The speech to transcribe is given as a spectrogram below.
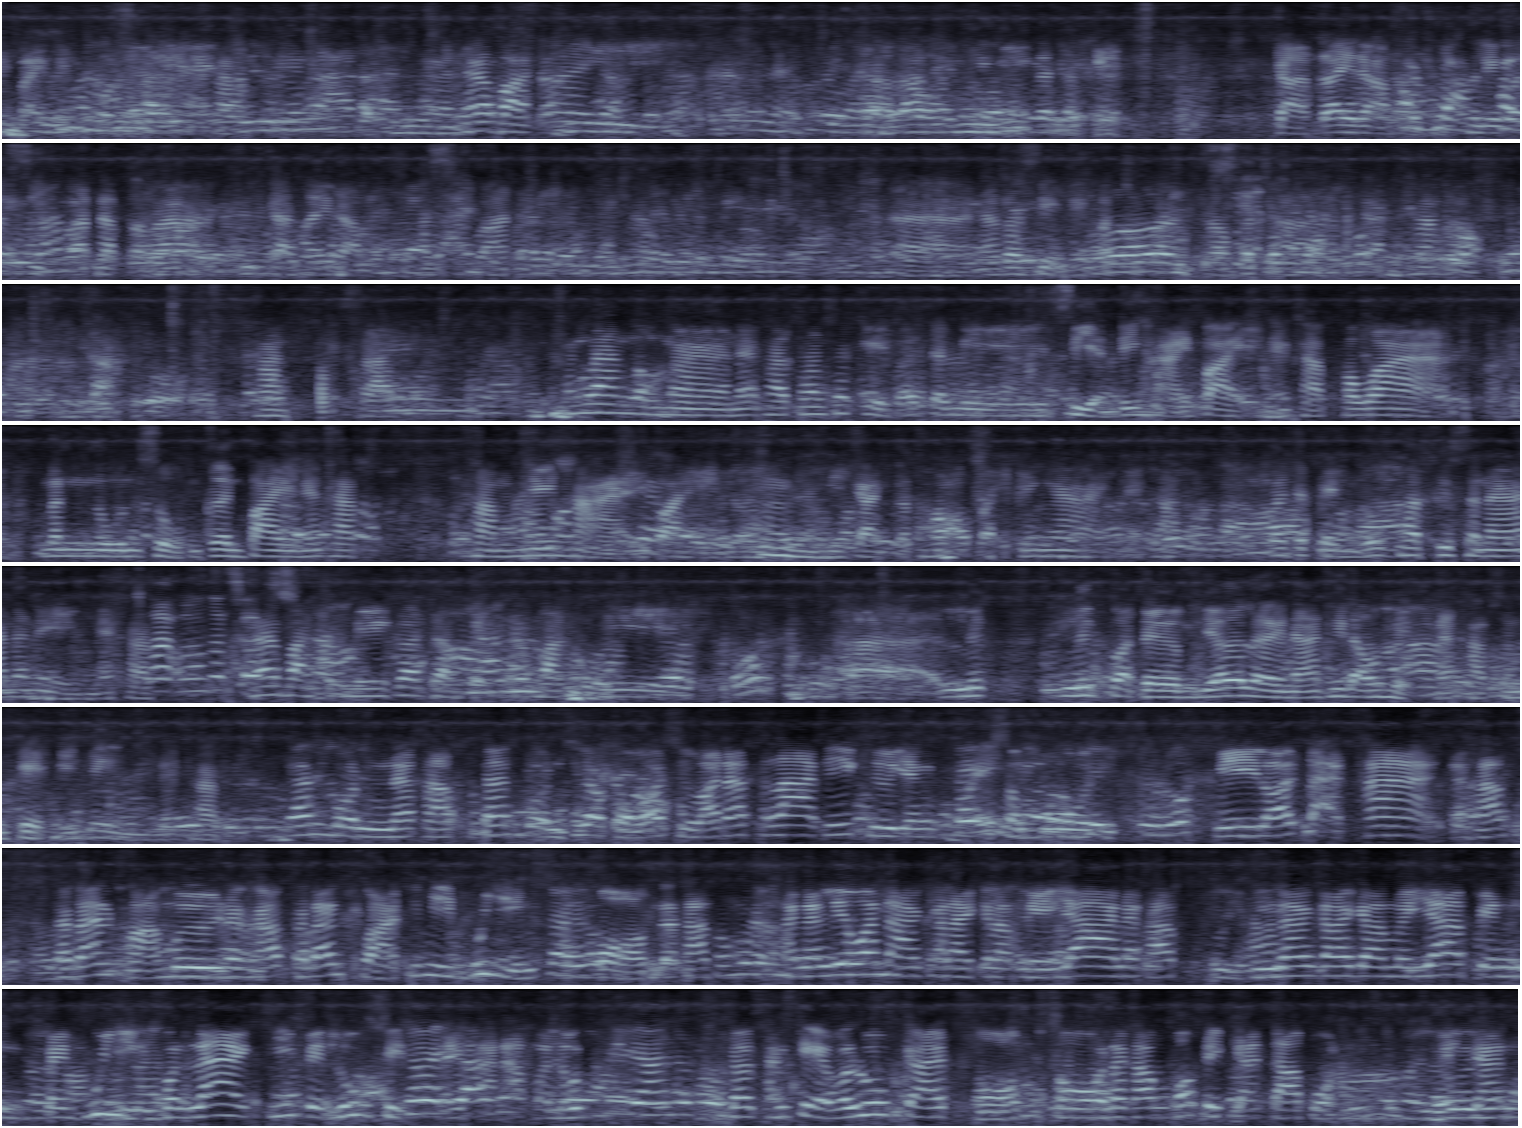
ไปเป็นคนเลยนะครับหน้าบัตรที่เล่าที่นี้ก็จะเป็นการไล่รำเขาเรียกว่าสีวัดดับตราคือการไล่รำสีวัดอ่านักศิลป์ในปัจจุบันเราก็จะการข้างหลังจากข้างซ้ายข้างล่างลงมานะครับท่านสังเกตว่าจะมีเสียงที่หายไปนะครับ เพราะว่ามันนูนสูงเกินไปนะครับ ทำให้หายไปเลยมีการกระเทาะไปได้ง่ายนะครับ ก็จะเป็นรูปพระคริสนะนั่นเองนะครับหน้าบัตรตรงนี้ก็จะเป็นหน้าบัตรที่อ่าลึกลึกกว่าเดิมเยอะเลยนะที่เราเห็นนะครับ สังเกตนิดนึงนะครับ ด้านบนนะครับ ด้านบนที่เราบอกว่าศิวะนัทราชนี่คือยังไม่สมบูรณ์มีร้อยแปดท่านะครับทางด้านขวามือนะครับทางด้านขวาที่มีผู้หญิงผอมนะครับอันนั้นเรียกว่านางกะไรกะละเมย่านะครับนางกะไรกะละเมย่าเป็นเป็นผู้หญิงคนแรกที่เป็นลูกศิษย์ในฐานะมนุษย์จะสังเกตว่ารูปกายผอมโซนะครับ เพราะเป็นการตาบอดเป็นการ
